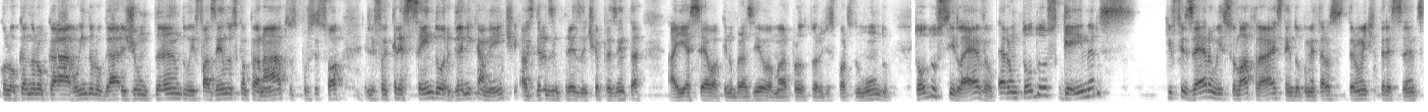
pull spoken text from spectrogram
colocando no carro, indo lugares, juntando e fazendo os campeonatos por si só. Ele foi crescendo organicamente. As grandes empresas, a gente representa a ESL aqui no Brasil, a maior produtora de esportes do mundo, todos C-level eram todos gamers que fizeram isso lá atrás. Tem documentários extremamente interessantes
